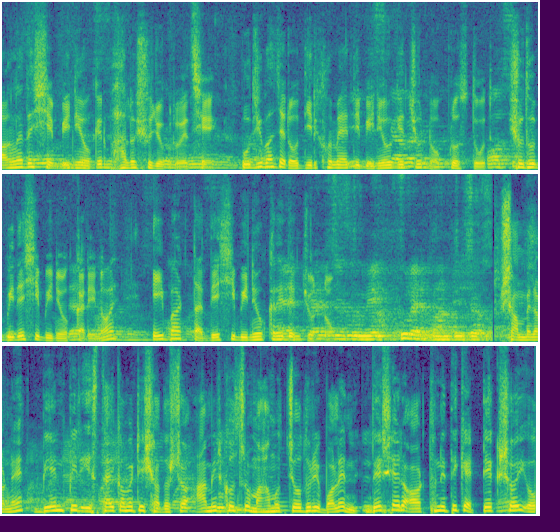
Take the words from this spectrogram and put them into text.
বাংলাদেশে বিনিয়োগের ভালো সুযোগ রয়েছে। পুঁজিবাজারও দীর্ঘমেয়াদী বিনিয়োগের জন্য প্রস্তুত। শুধু বিদেশি বিনিয়োগকারী নয় এই বার্তা দেশি বিনিয়োগকারীদের জন্য। সম্মেলনে বিএনপির স্থায়ী কমিটির সদস্য আমির খসরু খসরু মাহমুদ চৌধুরী বলেন দেশের অর্থনীতিকে টেকসই ও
